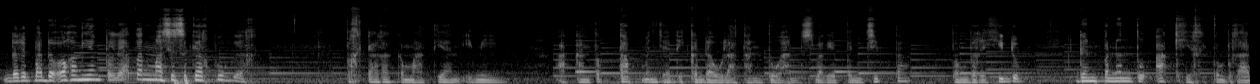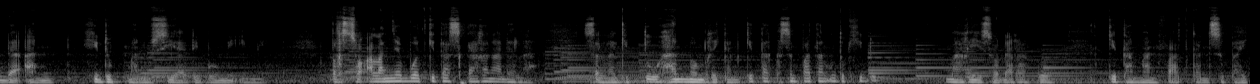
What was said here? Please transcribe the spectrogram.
daripada orang yang kelihatan masih segar bugar. Perkara kematian ini akan tetap menjadi kedaulatan Tuhan sebagai pencipta, pemberi hidup, dan penentu akhir keberadaan hidup manusia di bumi ini. Persoalannya buat kita sekarang adalah selagi Tuhan memberikan kita kesempatan untuk hidup, mari saudaraku kita manfaatkan sebaik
